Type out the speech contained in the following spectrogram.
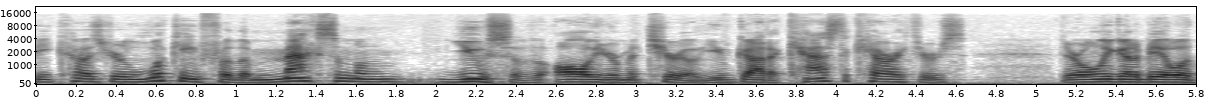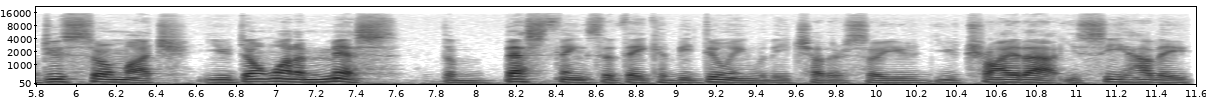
Because you're looking for the maximum use of all your material. You've got a cast of characters. They're only going to be able to do so much. You don't want to miss the best things that they could be doing with each other. So you, you try it out. You see how they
